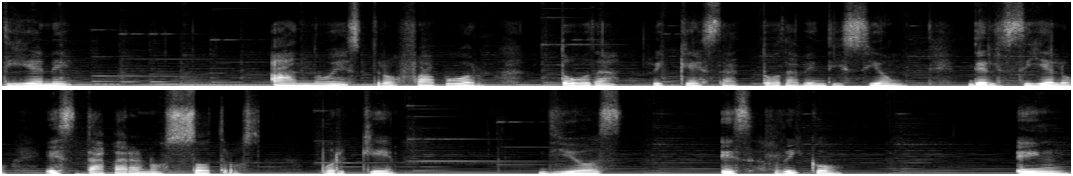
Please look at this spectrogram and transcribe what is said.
tiene a nuestro favor toda riqueza, toda bendición del cielo está para nosotros, porque Dios es rico en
